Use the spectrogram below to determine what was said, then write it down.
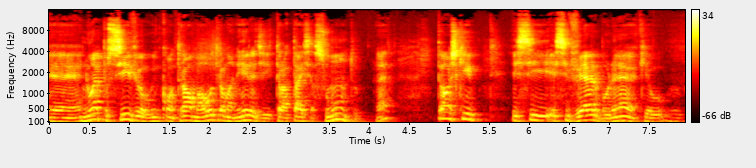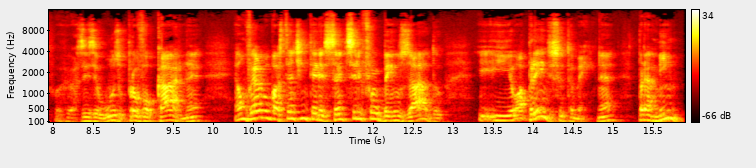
É, não é possível encontrar uma outra maneira de tratar esse assunto? Né? Então acho que esse, esse verbo, né, que eu, às vezes eu uso, provocar, né, é um verbo bastante interessante se ele for bem usado e, e eu aprendo isso também. Né? Para mim,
